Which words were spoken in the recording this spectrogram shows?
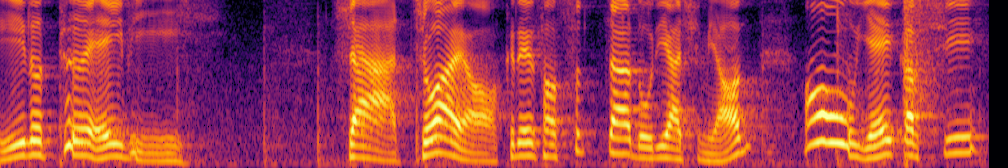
2루트 AB. 자, 좋아요. 그래서 숫자 놀이 하시면, 어우, 얘 값이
